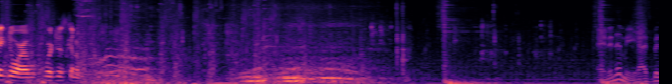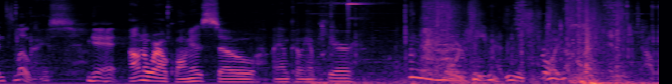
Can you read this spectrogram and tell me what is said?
Ignore him. We're just gonna. Enemy has been smoked. Nice. Yeah. I don't know where Ao Kuang is, so I am coming up here. Your team has destroyed a enemy tower.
